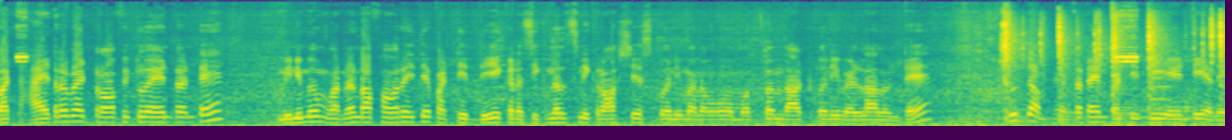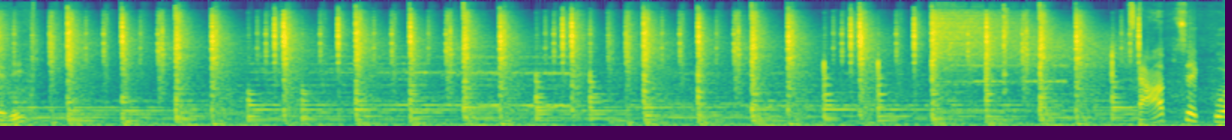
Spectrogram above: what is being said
బట్ హైదరాబాద్ ట్రాఫిక్లో ఏంటంటే minimum one and half hour అయితే పట్టిద్ది. ఇక్కడ సిగ్నల్స్ని క్రాస్ చేసుకొని మనం మొత్తం దాటుకొని వెళ్ళాలంటే. చూద్దాం ఎంత టైం పట్టిద్ది ఏంటి అనేది. యాప్స్ ఎక్కువ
